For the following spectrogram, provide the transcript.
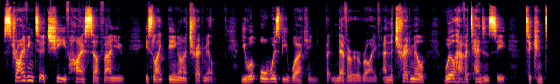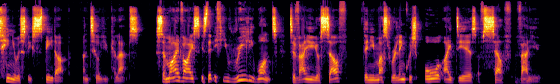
striving to achieve higher self value is like being on a treadmill. You will always be working, but never arrive, and the treadmill will have a tendency to continuously speed up until you collapse. So, my advice is that if you really want to value yourself, then you must relinquish all ideas of self value.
